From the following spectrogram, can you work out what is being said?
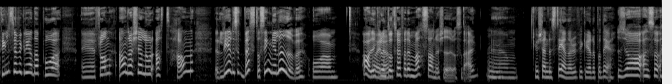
tills jag fick reda på eh, från andra källor att han levde sitt bästa singelliv. Och ja, gick Oj då. runt och träffade massa andra tjejer och sådär. Mm. Ehm, Hur kändes det när du fick reda på det? Ja, alltså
